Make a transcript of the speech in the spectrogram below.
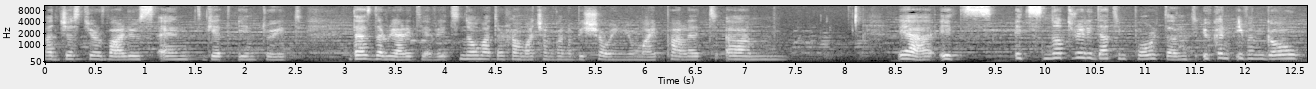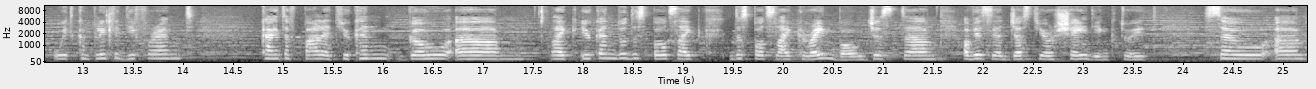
adjust your values and get into it that's the reality of it. No matter how much I'm gonna be showing you my palette um, yeah it's it's not really that important. You can even go with completely different kind of palette. You can go um, like you can do the spots like the spots like rainbow just um, obviously adjust your shading to it. So um,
